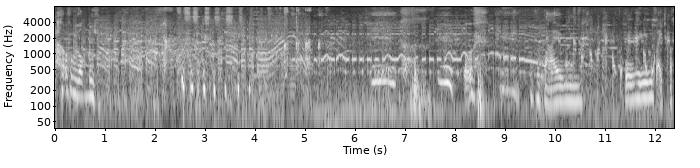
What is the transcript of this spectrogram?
เอาลมดิ โอ้ยตายมึงโอ้ยใส่ช็อต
